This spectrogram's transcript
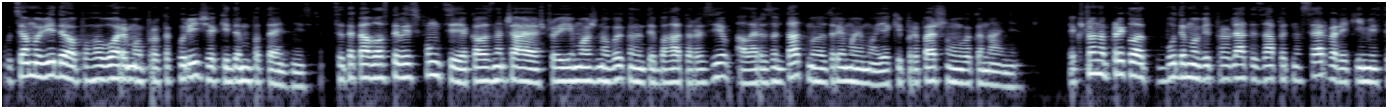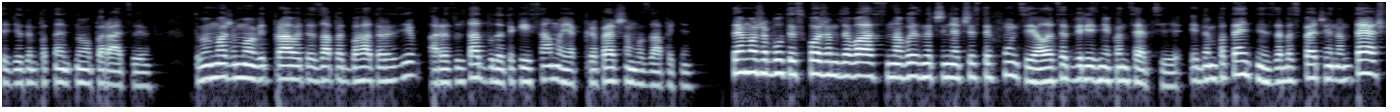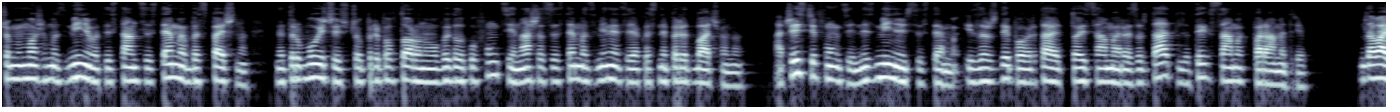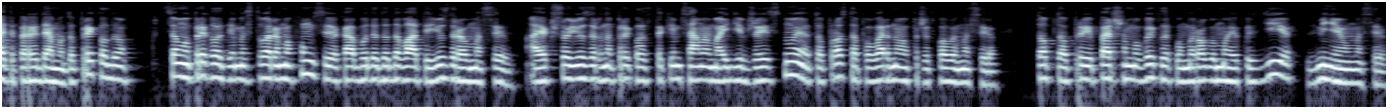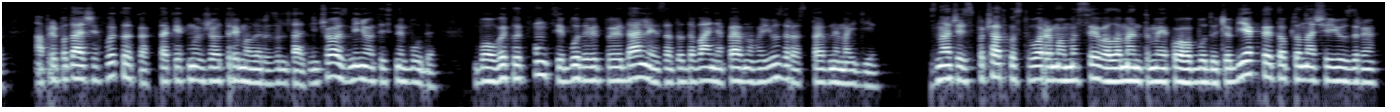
У цьому відео поговоримо про таку річ, як ідемпотентність. Це така властивість функції, яка означає, що її можна виконати багато разів, але результат ми отримуємо, як і при першому виконанні. Якщо, наприклад, будемо відправляти запит на сервер, який містить ідемпотентну операцію, то ми можемо відправити запит багато разів, а результат буде такий самий, як при першому запиті. Це може бути схожим для вас на визначення чистих функцій, але це дві різні концепції. Ідемпотентність забезпечує нам те, що ми можемо змінювати стан системи безпечно, не турбуючись, що при повторному виклику функції наша система зміниться якось непередбачувано. А чисті функції не змінюють систему і завжди повертають той самий результат для тих самих параметрів. Давайте перейдемо до прикладу. В цьому прикладі ми створимо функцію, яка буде додавати юзера в масив. А якщо юзер, наприклад, з таким самим ID вже існує, то просто повернемо початковий масив. Тобто при першому виклику ми робимо якусь дію, змінюємо масив. А при подальших викликах, так як ми вже отримали результат, нічого змінюватись не буде, бо виклик функції буде відповідальний за додавання певного юзера з певним ID. Значить, спочатку створимо масив, елементами якого будуть об'єкти, тобто наші юзери.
